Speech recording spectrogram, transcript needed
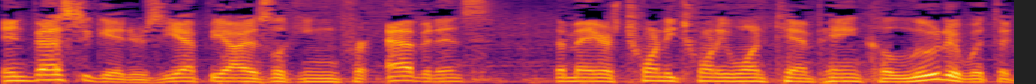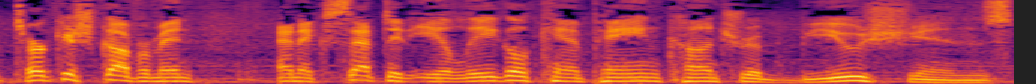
investigators. The FBI is looking for evidence the mayor's 2021 campaign colluded with the Turkish government and accepted illegal campaign contributions.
